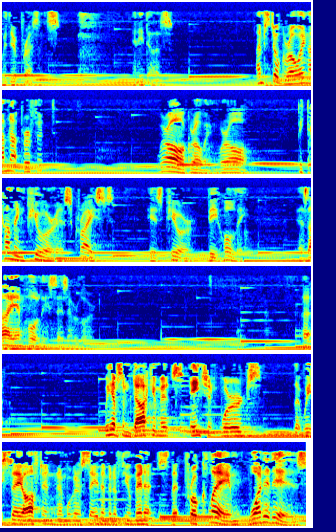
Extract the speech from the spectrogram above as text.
with your presence. And He does. I'm still growing. I'm not perfect. We're all growing. We're all becoming pure as Christ is pure. Be holy as I am holy, says our Lord. Uh, we have some documents, ancient words that we say often, and we're going to say them in a few minutes, that proclaim what it is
